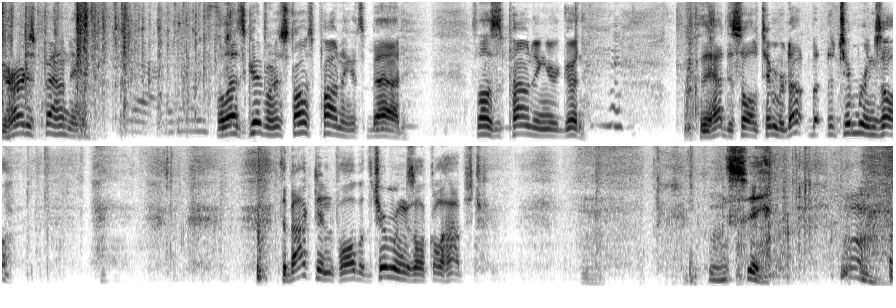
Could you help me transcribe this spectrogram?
Your heart is pounding. Yeah, I don't want to Well, that's good. When it stops pounding, it's bad. As long as it's pounding, you're good. They had this all timbered up, but the timbering's all. The back didn't fall, but the timbering's all collapsed. Hmm. Let's see. Hmm.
